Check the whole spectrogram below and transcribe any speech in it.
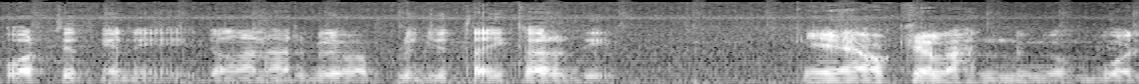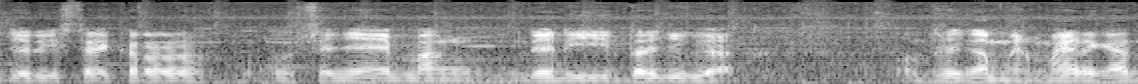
worth it gak nih? Dengan harga 50 juta Icardi? ya oke lah ini buat jadi striker. Maksudnya emang dia di Inter juga maksudnya nggak main-main kan?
